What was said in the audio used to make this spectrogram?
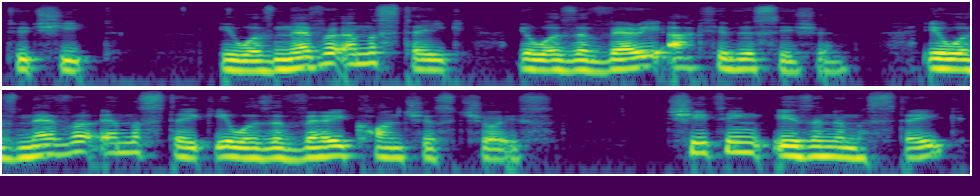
to cheat. It was never a mistake, it was a very active decision. It was never a mistake, it was a very conscious choice. Cheating isn't a mistake,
